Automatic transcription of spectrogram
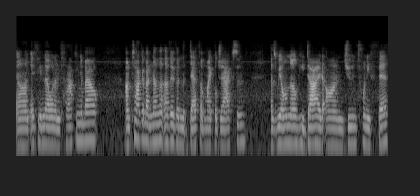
um, if you know what I'm talking about, I'm talking about nothing other than the death of Michael Jackson. As we all know, he died on June 25th,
